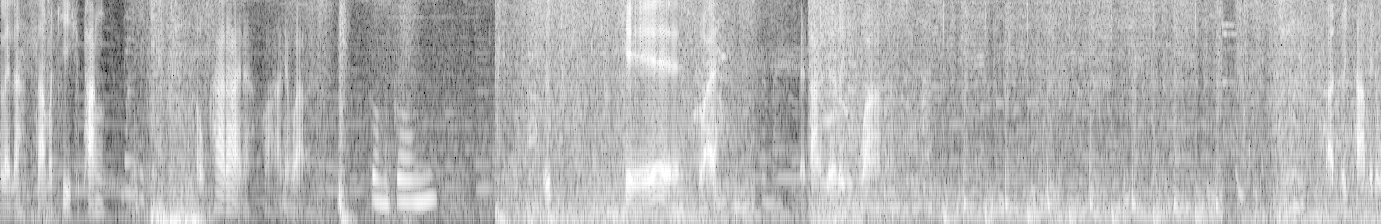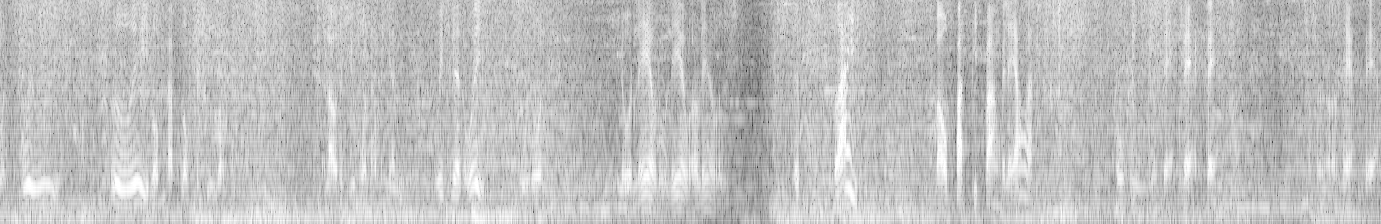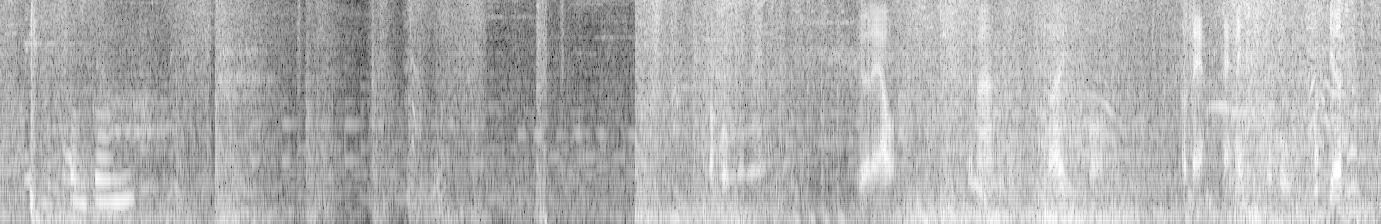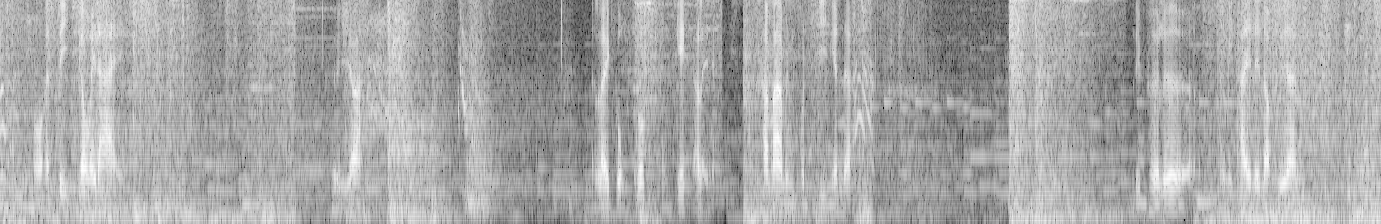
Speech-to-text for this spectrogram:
อะไรนะ สามัคคีคือพังได้เลยเอาฆ่าได้นะ ขอหาจังหวะกงกงโอเค สวยประมาณไปล้างเยอะเลยดีกว่าอืมปัดเฮ้ยถามไม่โดน อุ้ยอุ้ยอุ้ย หลบครับ หลบสกิลหลบแต่เราสกิลหมดแล้วเหมือนกันอุ้ยเพื่อนอุ้ยโอ้โหโดน โดนเลี้ยวโดนเลี้ยวเอาเลี้ยวเอ๊บไปเมาส์ปัดผิดฝั่งไปแล้วอะโอ้โหแตกแตกแตกแตกแตกกงกงโอ้โหเจอแล้วไปมาเฮ้ยโอ้ เอาแตกแตกไหมโอ้โหคตรเยอะโอ้อันติก็ไม่ได้เฮ้ยอะอะไรกบก็เก๊กอะไรเนี่ยทาม่าเป็นคนจีนงั้นเหรอลิปเพอร์เลอร์ไม่มีใครเลยหรอเพื่อน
